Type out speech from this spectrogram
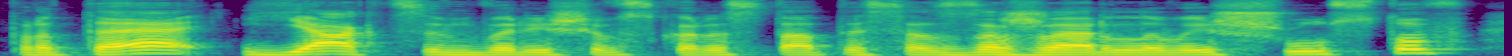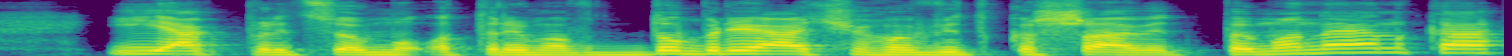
Про те, як цим вирішив скористатися зажерливий Шустов, і як при цьому отримав добрячого відкоша від Пимоненка,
